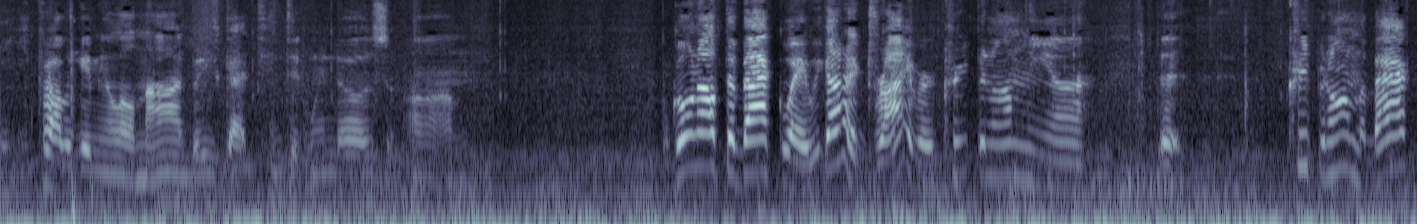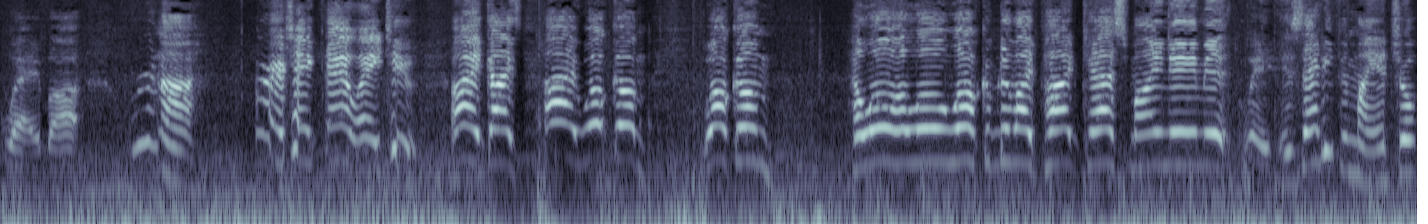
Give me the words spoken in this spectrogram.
He, he probably gave me a little nod, but he's got tinted windows. Um, I'm going out the back way. We got a driver creeping on the uh, the creeping on the back way, but we're gonna we're gonna take that way too. All right, guys. Hi, welcome, welcome Hello, hello, welcome to my podcast. My name is. Wait, is that even my intro?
